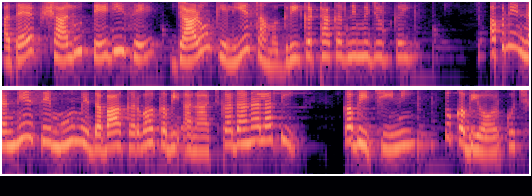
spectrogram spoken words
अतएव शालू तेज़ी से जाड़ों के लिए सामग्री इकट्ठा करने में जुट गई। अपने नन्हे से मुँह में दबाकर वह कभी अनाज का दाना लाती, कभी चीनी तो कभी और कुछ।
